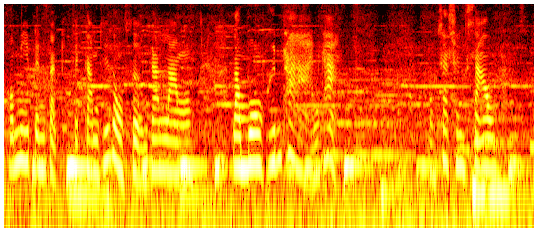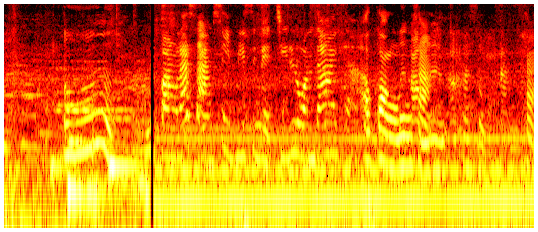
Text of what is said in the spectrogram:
เขามีเป็นแบบกิจกรรมที่ส่งเสริมการลำลำวงพื้นฐานค่ะ ของชาเชิงเซาเออกล่องละ 30 มี 11 ชิ้นรวมได้ค่ะ เอากล่องหนึ่งค่ะ เอาผสมกันค่ะ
